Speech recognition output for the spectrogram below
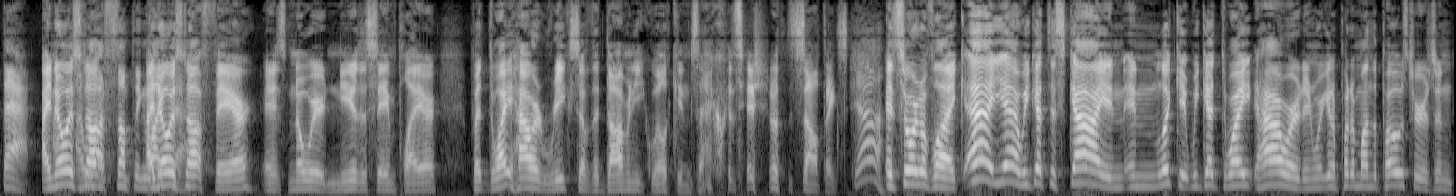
that"? I know it's I not something. I like know it's that. not fair, and it's nowhere near the same player. But Dwight Howard reeks of the Dominique Wilkins acquisition of the Celtics. Yeah. it's sort of like, ah, yeah, we got this guy, and and look at we got Dwight Howard, and we're gonna put him on the posters. And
